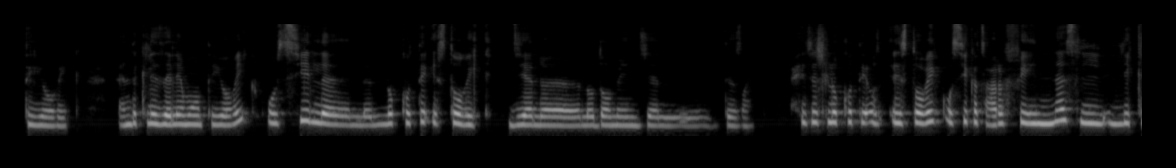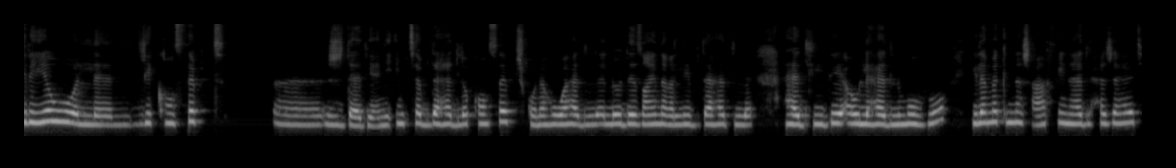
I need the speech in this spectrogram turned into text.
théoriques عندك les éléments théoriques aussi le côté historique ديال le domaine ديال ال design حيتاش le côté historique aussi كتعرف فيه الناس اللي كرياو les concepts جداد. يعني إمتى بدا هاد le concept؟ شكون هو هاد le designer اللي بدا هاد هاد l'idée أو هاد ال mouvement؟ إلا ما كناش عارفين هاد الحاجة هادي.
